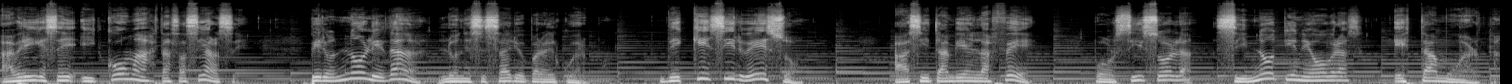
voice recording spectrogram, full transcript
abríguese y coma hasta saciarse, pero no le da lo necesario para el cuerpo. ¿De qué sirve eso? Así también la fe, por sí sola, si no tiene obras, está muerta.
